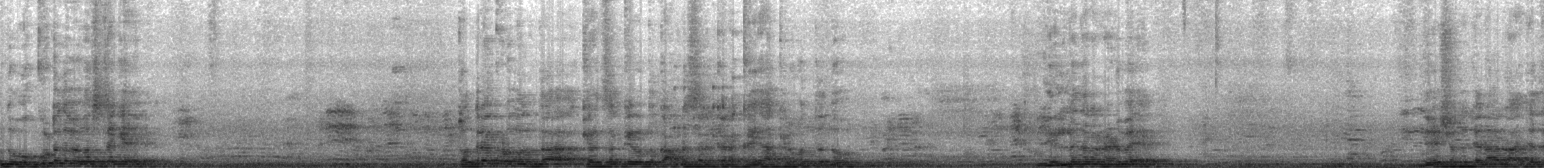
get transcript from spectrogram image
ಒಂದು ಒಕ್ಕೂಟದ ವ್ಯವಸ್ಥೆಗೆ ತೊಂದರೆ ಕೊಡುವಂತ ಕೆಲಸಕ್ಕೆ ಒಂದು ಕಾಂಗ್ರೆಸ್ ಸರ್ಕಾರ ಕೈ ಹಾಕಿರುವಂಥದ್ದು, ಎಲ್ಲದರ ನಡುವೆ ದೇಶದ ಜನ, ರಾಜ್ಯದ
